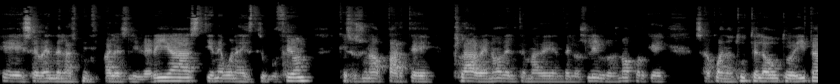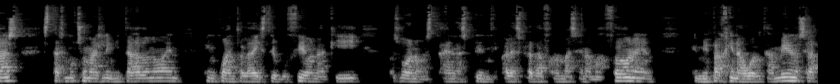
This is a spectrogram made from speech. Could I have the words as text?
eh, se vende en las principales librerías, tiene buena distribución, que eso es una parte clave ¿no? del tema de, los libros, ¿no? porque o sea, cuando tú te lo autoeditas estás mucho más limitado ¿no? en, en, cuanto a la distribución. Aquí, pues bueno, está en las principales plataformas en Amazon, en, en mi página web también, o sea,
